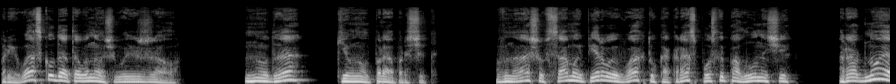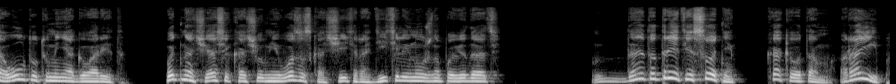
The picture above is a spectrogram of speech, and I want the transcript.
при вас куда-то в ночь выезжал? Ну да, кивнул прапорщик. В нашу, в самую первую вахту, как раз после полуночи. Родной аул тут у меня говорит. Хоть на часик хочу в него заскочить, родителей нужно повидать. Да это третий сотник, как его там, Раиб.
